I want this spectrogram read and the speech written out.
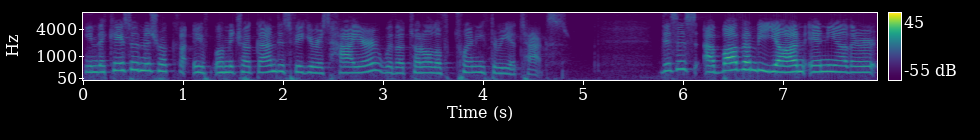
In the case of Michoacán, this figure is higher, with a total of 23 attacks. This is above and beyond any other,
